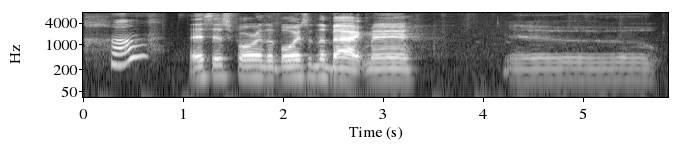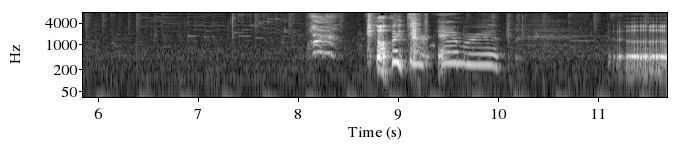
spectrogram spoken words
Huh? This is for the boys in the back, man. No. Going through Amaranth. Uh,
